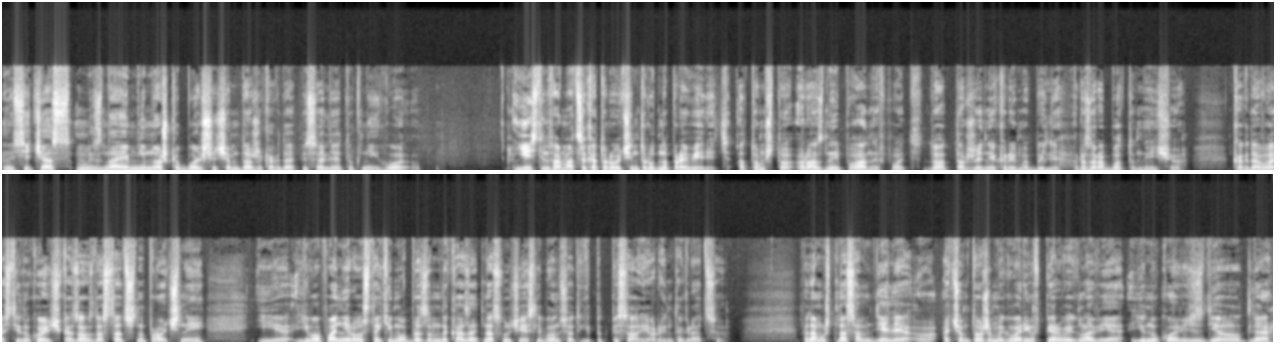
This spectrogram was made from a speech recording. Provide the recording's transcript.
Ну, сейчас мы знаем немножко больше, чем даже когда писали эту книгу. Есть информация, которую очень трудно проверить, о том, что разные планы вплоть до отторжения Крыма были разработаны еще когда власть Януковича казалась достаточно прочной, и его планировалось таким образом наказать на случай, если бы он все-таки подписал евроинтеграцию. Потому что на самом деле, о чем тоже мы говорим в первой главе, Янукович сделал для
